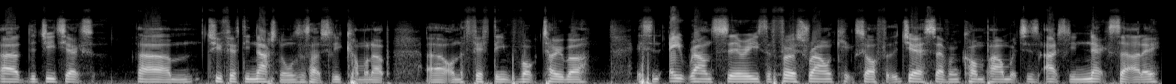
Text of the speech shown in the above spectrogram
uh, the GTX um, 250 Nationals is actually coming up uh, on the 15th of October. It's an eight round series. The first round kicks off at the JS7 compound, which is actually next Saturday.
